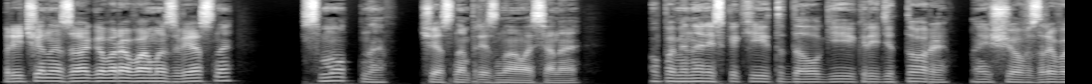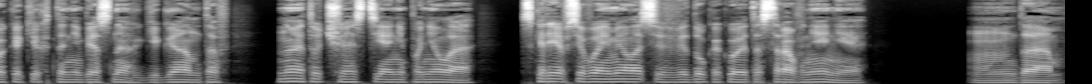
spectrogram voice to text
«Причины заговора вам известны?» «Смутно», — честно призналась она. Упоминались какие-то долги и кредиторы, а еще взрывы каких-то небесных гигантов, но эту часть я не поняла. Скорее всего, имелось в виду какое-то сравнение. М да,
